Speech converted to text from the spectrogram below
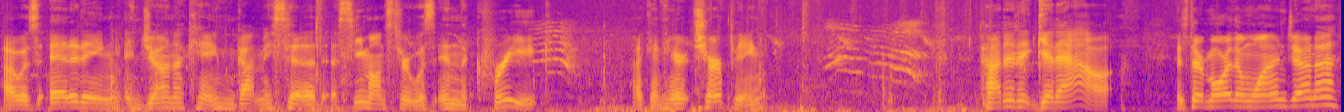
I was editing and Jonah came and got me said a sea monster was in the creek. I can hear it chirping. How did it get out? Is there more than one, Jonah?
